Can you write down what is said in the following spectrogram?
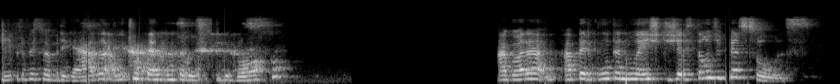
Ok, professor, obrigada. A última pergunta do bloco. Agora, a pergunta no eixo de gestão de pessoas.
